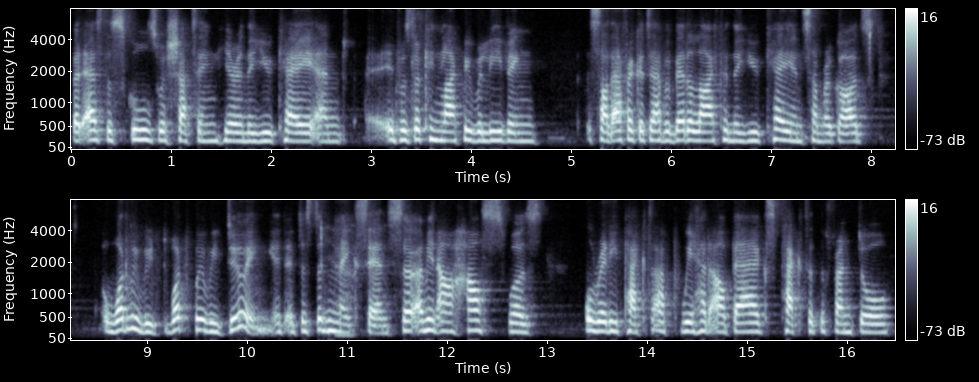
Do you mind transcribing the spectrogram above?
but as the schools were shutting here in the UK, and it was looking like we were leaving South Africa to have a better life in the UK in some regards, what were we what were we doing? It, it just didn't yeah. make sense. So I mean, our house was already packed up. We had our bags packed at the front door.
